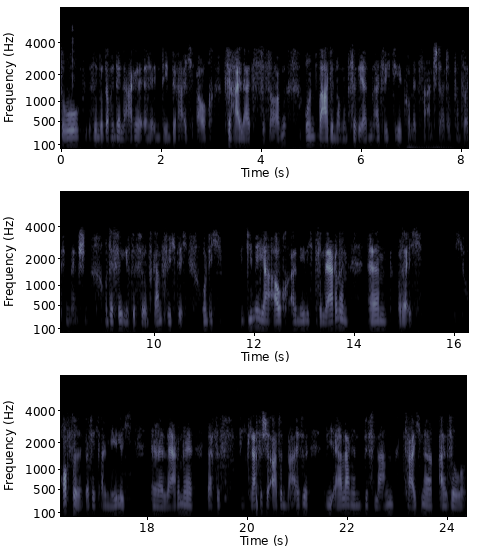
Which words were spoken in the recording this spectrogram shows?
so sind wir doch in der Lage, äh, in dem Bereich auch für Highlights zu sorgen und wahrgenommen zu werden als wichtige Comic-Veranstaltung von solchen Menschen. Und deswegen ist es für uns ganz wichtig. Und ich beginne ja auch allmählich zu lernen, ähm, oder ich, ich hoffe, dass ich allmählich äh, lerne, dass es die klassische Art und Weise, wie Erlangen bislang Zeichner also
